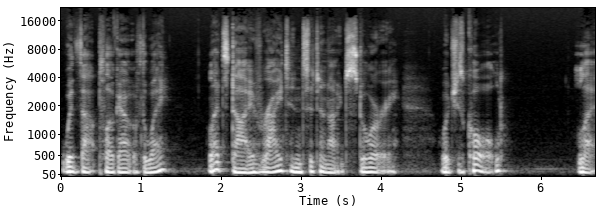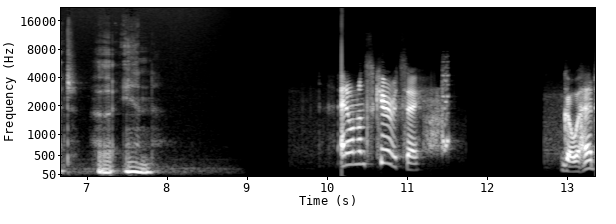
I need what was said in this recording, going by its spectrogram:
With that plug out of the way, let's dive right into tonight's story, which is called Let Her In. Anyone on security? Go ahead.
